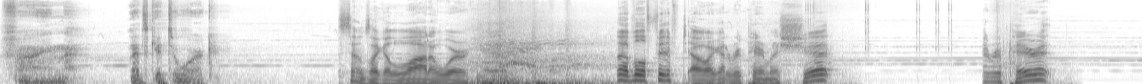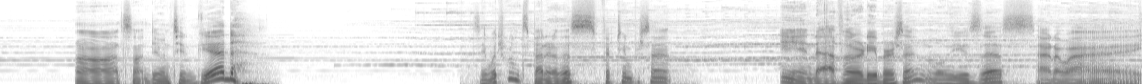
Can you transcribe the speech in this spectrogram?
fine. Let's get to work. Sounds like a lot of work, man. Level 50. Oh, I gotta repair my shit. I repair it. Uh, it's not doing too good. see, which one's better? This 15%? And uh, 40%. We'll use this. How do I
